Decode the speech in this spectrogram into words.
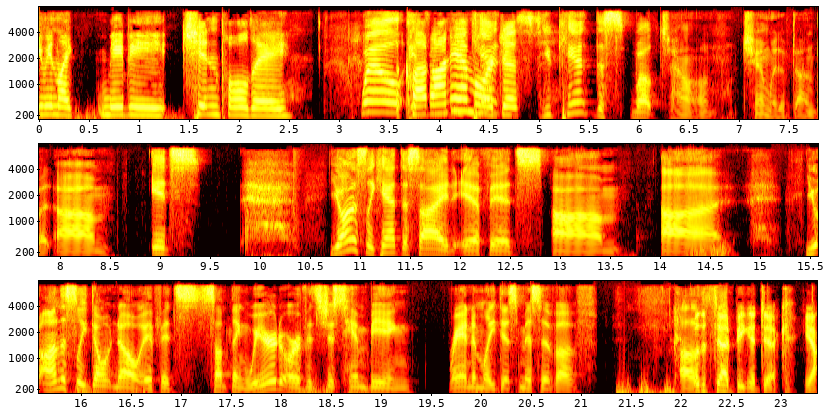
You mean like maybe Chin pulled a well, cloud on him, or just you can't this? well I don't know Chin would have done but um it's you honestly can't decide if it's um uh you honestly don't know if it's something weird or if it's just him being randomly dismissive of with of his dad being a dick. Yeah.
